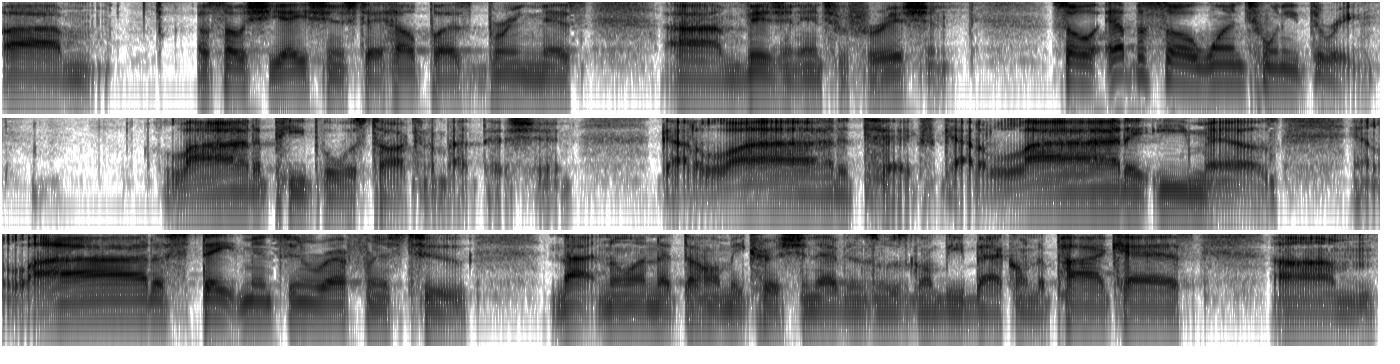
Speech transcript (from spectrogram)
um, associations to help us bring this um, vision into fruition. So, episode 123, a lot of people was talking about that shit. Got a lot of texts, got a lot of emails, and a lot of statements in reference to not knowing that the homie Christian Evans was going to be back on the podcast. Um,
